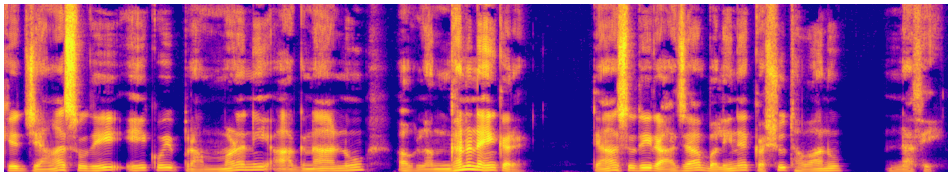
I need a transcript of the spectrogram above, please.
કે જ્યાં સુધી એ કોઈ બ્રાહ્મણની આજ્ઞાનું અવલંઘન નહીં કરે, ત્યાં સુધી રાજા બલિને કશું થવાનું નથી.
